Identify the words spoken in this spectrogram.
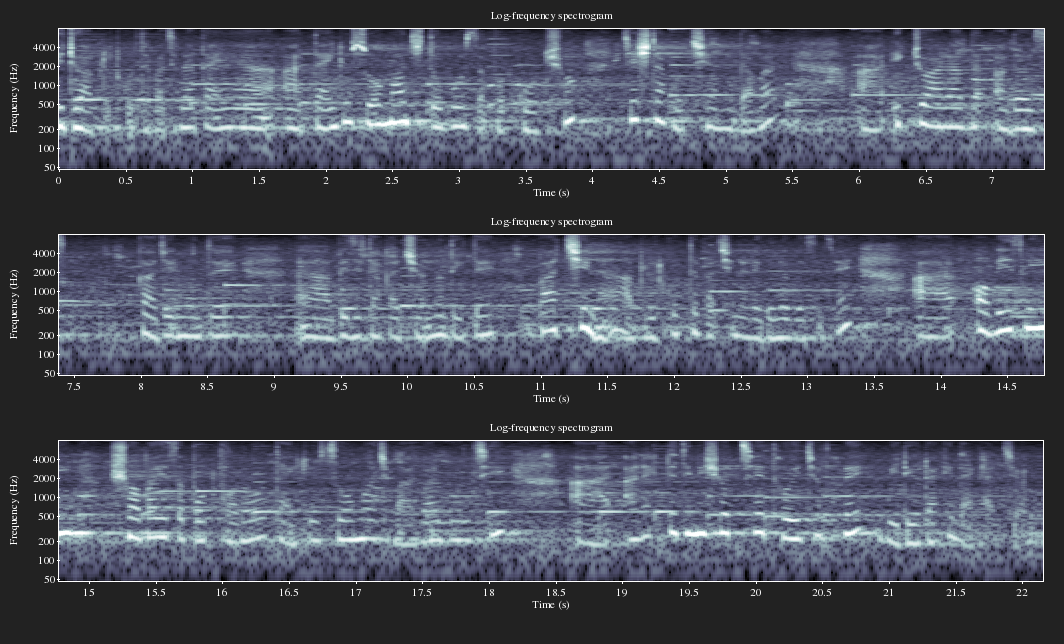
ভিডিও আপলোড করতে পারছি না। তাই আর থ্যাংক ইউ সো মাচ তবুও সাপোর্ট করছ। চেষ্টা করছি আমি দেওয়ার। একটু আর আদার্স কাজের মধ্যে বিজি থাকার জন্য দিতে পারছি না আপলোড করতে পারছি না রেগুলার বেসিসে আর অবভিয়াসলি সবাই সাপোর্ট করো থ্যাংক ইউ সো মাচ বারবার বলছি। আর আরেকটা জিনিস হচ্ছে ধৈর্য ধরে ভিডিওটাকে দেখার জন্য।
